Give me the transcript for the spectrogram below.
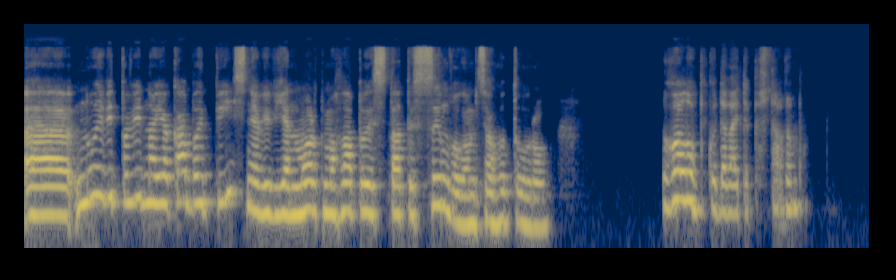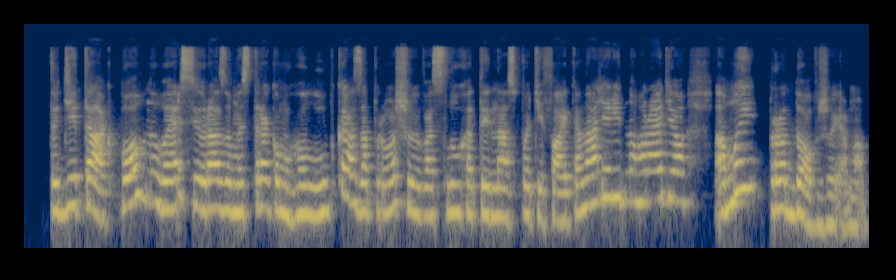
Е, ну і відповідно, яка би пісня Вів'єн Морт могла би стати символом цього туру? Голубку давайте поставимо. Тоді так, повну версію разом із треком Голубка запрошую вас слухати на Spotify каналі Рідного Радіо, а ми продовжуємо.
